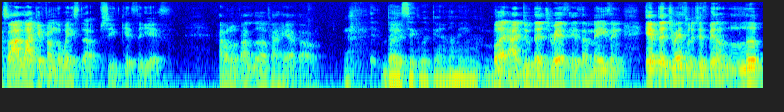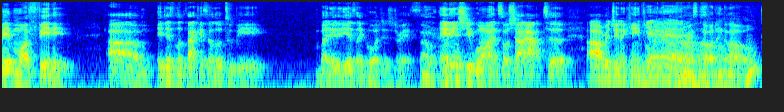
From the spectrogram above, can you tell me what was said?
So I like it from the waist up. She gets a yes. I don't know if I love her hair though. basic looking. I mean, But I do. The dress is amazing. If the dress would have just been a little bit more fitted, um, it just looks like it's a little too big. But it is a gorgeous dress. So Yeah. and then she won. So shout out to uh, Regina King for winning her first Golden Globe.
